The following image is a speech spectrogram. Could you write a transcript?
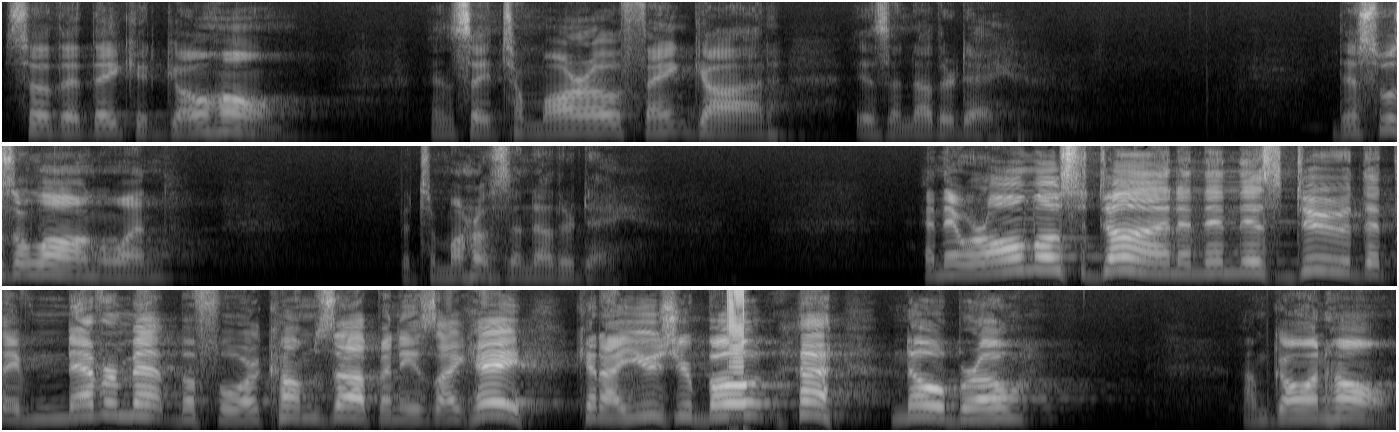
so that they could go home and say, Tomorrow, thank God, is another day. This was a long one, but tomorrow's another day. And they were almost done, and then this dude that they've never met before comes up and he's like, Hey, can I use your boat? no, bro. I'm going home.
